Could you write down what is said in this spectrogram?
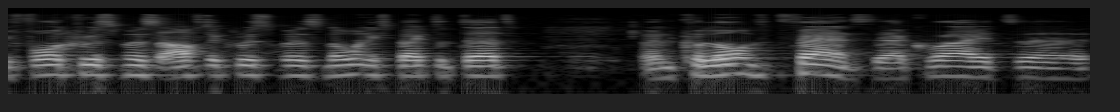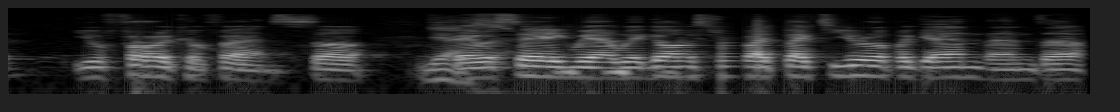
before Christmas, after Christmas. No one expected that. And Cologne fans, they are quite uh, euphorical fans. So yes. they were saying we are we're going straight back to Europe again. And uh,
